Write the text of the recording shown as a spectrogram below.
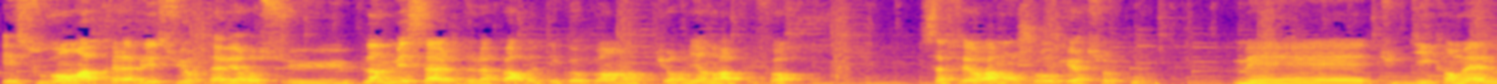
Et souvent, après la blessure, tu avais reçu plein de messages de la part de tes copains, tu reviendras plus fort. Ça fait vraiment chaud au cœur sur le coup. Mais tu te dis quand même,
